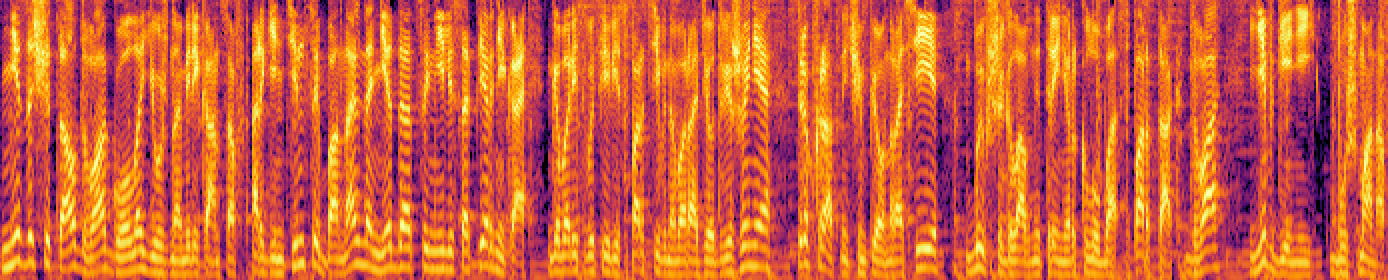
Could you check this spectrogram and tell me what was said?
не засчитал два гола южноамериканцев. Аргентинцы банально недооценили соперника, говорит в эфире спортивного радиодвижения трехкратный чемпион России, бывший главный тренер клуба «Спартак-2» Евгений Бушманов.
